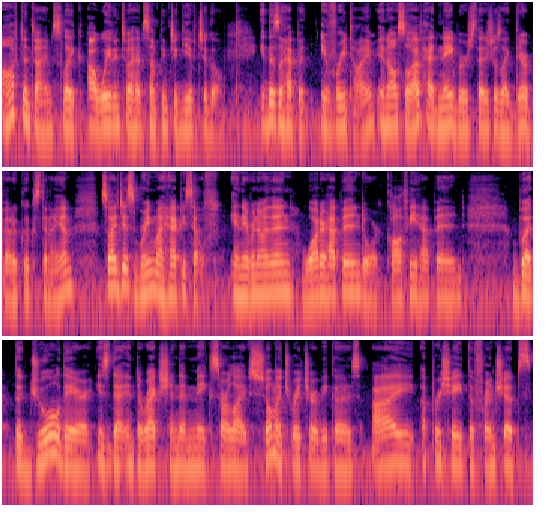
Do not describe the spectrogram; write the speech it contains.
oftentimes, like, I'll wait until I have something to give to go. It doesn't happen every time. And also, I've had neighbors that is just like, they're better cooks than I am. So I just bring my happy self. And every now and then, water happened or coffee happened. But the jewel there is that interaction that makes our lives so much richer because I appreciate the friendships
